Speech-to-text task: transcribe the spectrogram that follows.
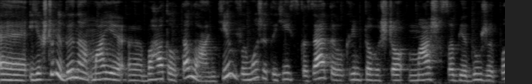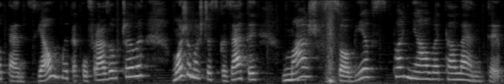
Е, Якщо людина має е, багато талантів, ви можете їй сказати, окрім того, що маєш в собі дуже потенціал, ми таку фразу вчили, можемо ще сказати маєш в собі wspaniałe таленти.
